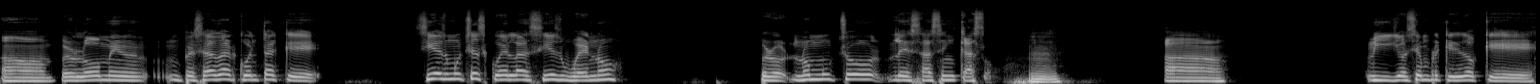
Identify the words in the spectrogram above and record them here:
Um, pero luego me empecé a dar cuenta que sí es mucha escuela, sí es bueno, pero no mucho les hacen caso. Mm. Ah, y yo siempre he querido que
